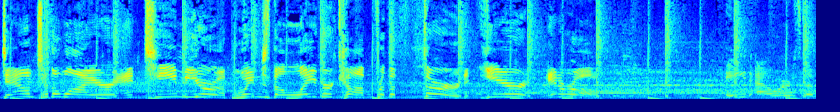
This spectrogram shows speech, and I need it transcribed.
Down to the wire, and Team Europe wins the Laver Cup for the third year in a row. Eight hours of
